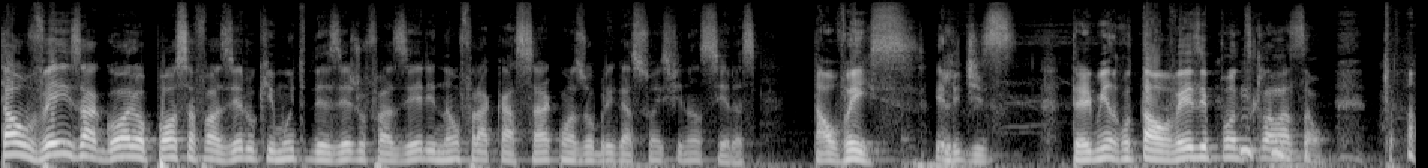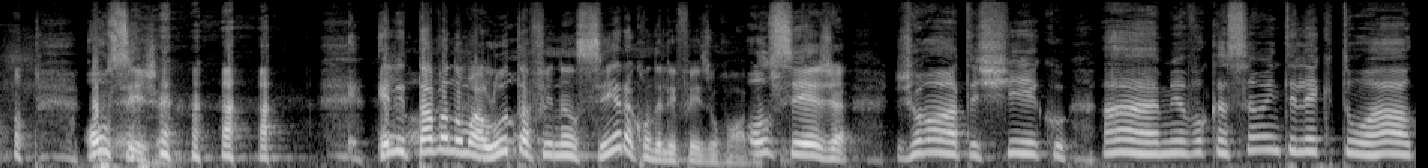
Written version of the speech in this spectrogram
Talvez agora eu possa fazer o que muito desejo fazer e não fracassar com as obrigações financeiras. Talvez, ele diz. Termina com talvez e ponto de exclamação. Ou seja, ele estava numa luta financeira quando ele fez o Hobbit. Ou seja, Jota, Chico, ah, minha vocação é intelectual.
